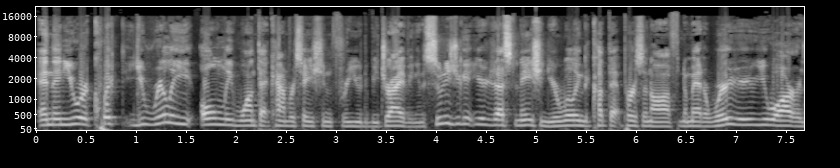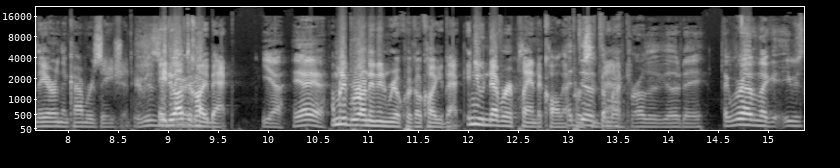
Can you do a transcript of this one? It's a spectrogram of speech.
And then you were quick. You really only want that conversation for you to be driving. And as soon as you get your destination, you're willing to cut that person off, no matter where you are or they are in the conversation. Hey, do I have to call you back? Yeah, yeah, yeah. I'm gonna be running in real quick. I'll call you back. And you never plan to call that I did person it to my brother the other day. Like we were having like he was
